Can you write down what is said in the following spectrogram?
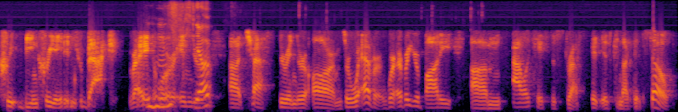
cre- being created in your back, right, mm-hmm. or in your yep. uh, chest, or in your arms, or wherever, wherever your body um, allocates the stress, it is connected. So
